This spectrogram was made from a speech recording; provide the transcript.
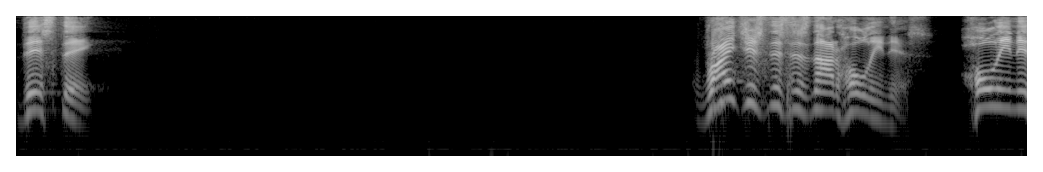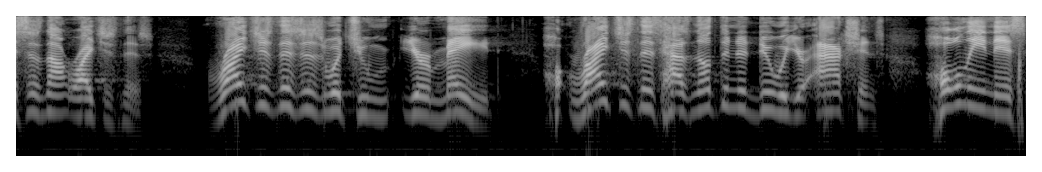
this thing. Righteousness is not holiness. Holiness is not righteousness. Righteousness is what you, you're made. Righteousness has nothing to do with your actions. Holiness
